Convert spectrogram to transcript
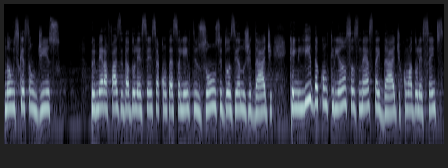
não esqueçam disso. Primeira fase da adolescência acontece ali entre os 11 e 12 anos de idade. Quem lida com crianças nesta idade, com adolescentes,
